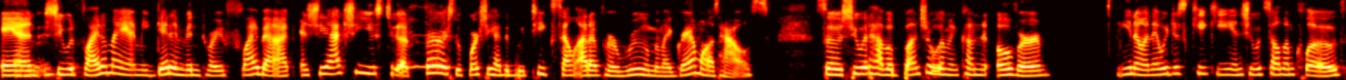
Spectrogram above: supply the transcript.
And mm-hmm. she would fly to Miami, get inventory, fly back. And she actually used to, at first, before she had the boutique, sell out of her room in my grandma's house. So she would have a bunch of women come over you know, and they would just kiki and she would sell them clothes.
